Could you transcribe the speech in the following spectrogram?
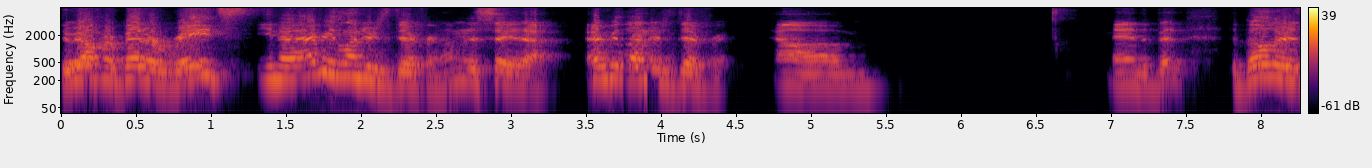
Do we offer better rates? You know, every lender is different. I'm going to say that every lender is different. Um, and the the builder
